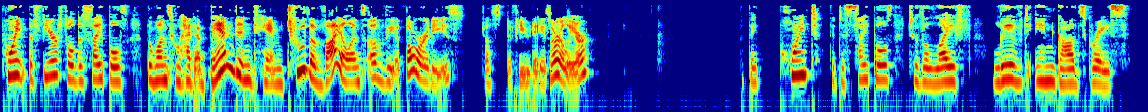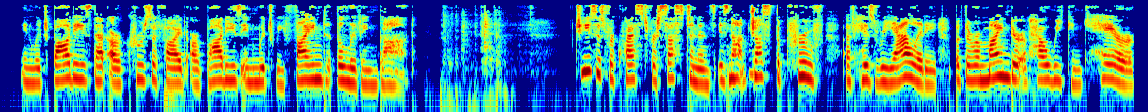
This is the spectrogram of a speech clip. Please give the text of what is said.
point the fearful disciples, the ones who had abandoned him to the violence of the authorities just a few days earlier. But they point the disciples to the life lived in God's grace, in which bodies that are crucified are bodies in which we find the living God. Jesus' request for sustenance is not just the proof of his reality, but the reminder of how we can care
